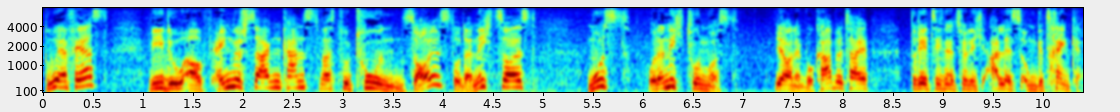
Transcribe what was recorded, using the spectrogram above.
Du erfährst, wie du auf Englisch sagen kannst, was du tun sollst oder nicht sollst, musst oder nicht tun musst. Ja, und im Vokabelteil dreht sich natürlich alles um Getränke.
